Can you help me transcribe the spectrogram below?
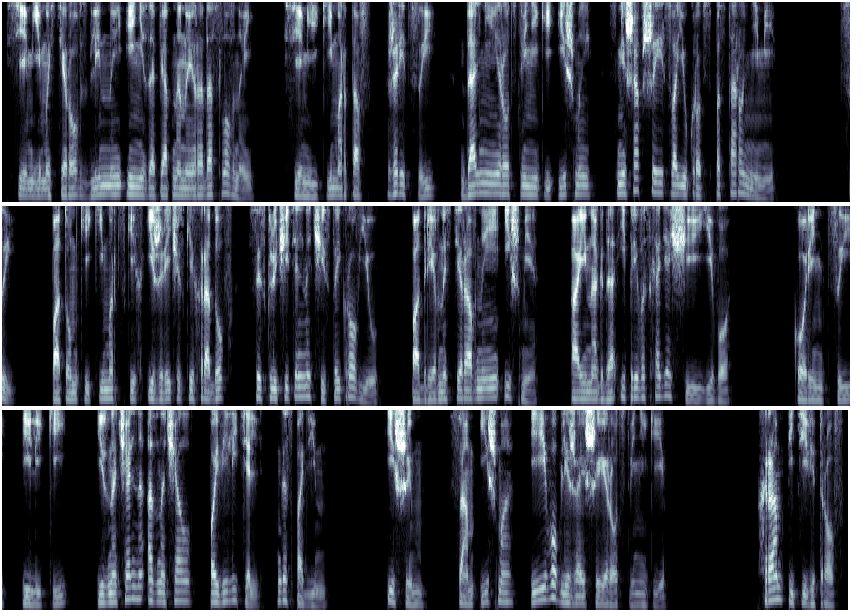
Семьи мастеров с длинной и незапятнанной родословной, семьи кимортов, жрецы, дальние родственники Ишмы, смешавшие свою кровь с посторонними. Ци. Потомки кимортских и жреческих родов с исключительно чистой кровью, по древности равные Ишме, а иногда и превосходящие его. Корень «ци» или «ки» изначально означал «повелитель», «господин». Ишим, сам Ишма и его ближайшие родственники. Храм Пяти Ветров.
